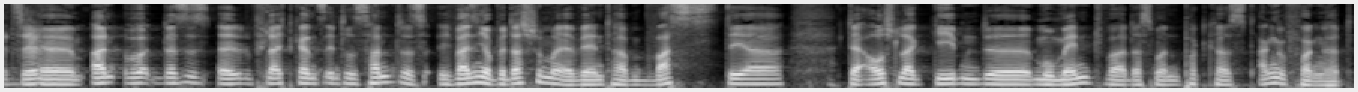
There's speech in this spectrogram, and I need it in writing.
erzählt. Ähm, an, aber das ist äh, vielleicht ganz interessant, dass, ich weiß nicht, ob wir das schon mal erwähnt haben, was der, der ausschlaggebende Moment war, dass man einen Podcast angefangen hat.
